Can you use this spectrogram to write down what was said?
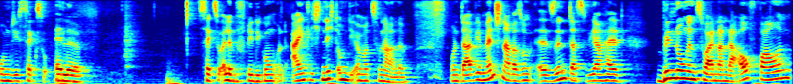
um die sexuelle, sexuelle Befriedigung und eigentlich nicht um die emotionale. Und da wir Menschen aber so äh, sind, dass wir halt Bindungen zueinander aufbauen,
